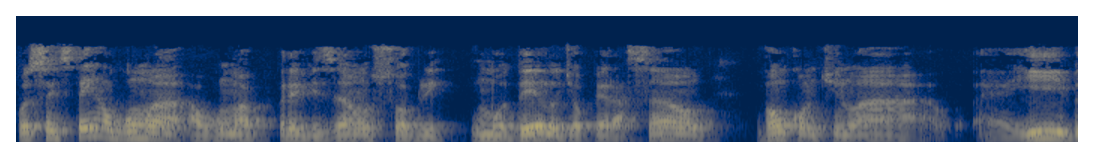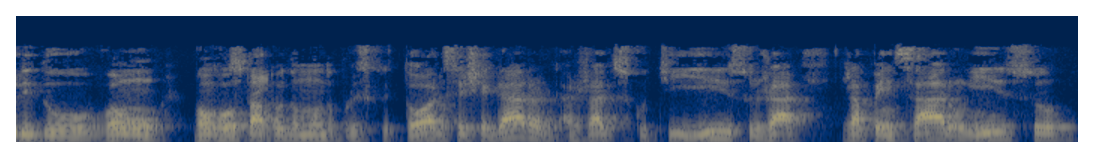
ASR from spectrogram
vocês têm alguma, alguma previsão sobre o um modelo de operação? Vão continuar é, híbrido? Vão, vão voltar Sim. todo mundo para o escritório? Vocês chegaram a já discutir isso? Já, já pensaram isso?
